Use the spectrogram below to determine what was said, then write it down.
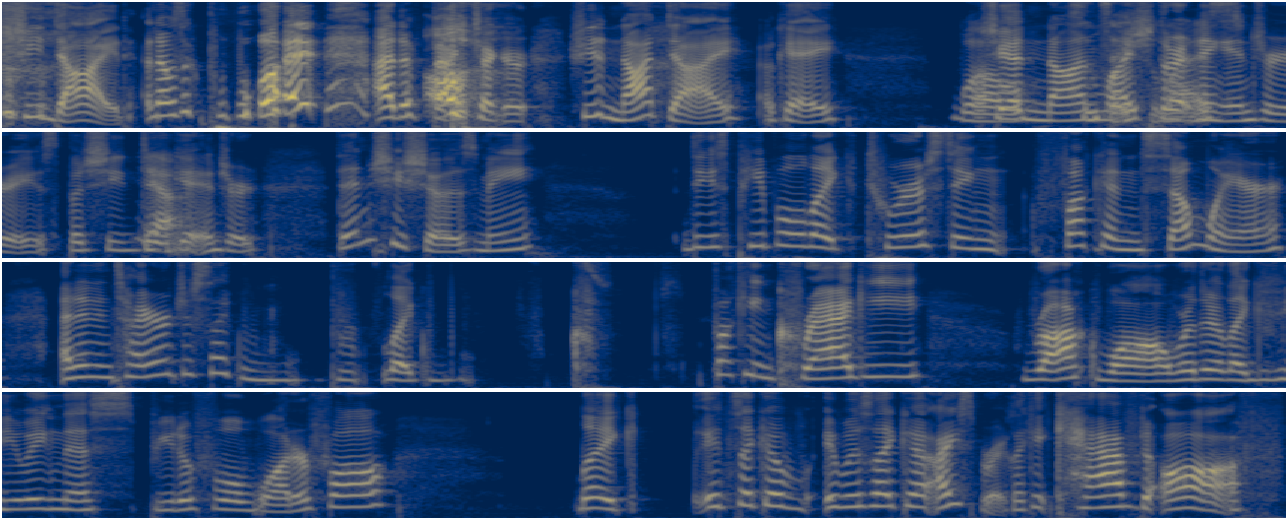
like, "She died," and I was like, "What?" I had to oh. fact Oh. check her. She did not die. Okay, Well, she had non-life-threatening injuries, but she did Yeah. get injured. Then she shows me these people like touristing fucking somewhere and an entire just like b- like c- fucking craggy rock wall where they're like viewing this beautiful waterfall. Like it's like a it was like an iceberg. Like it calved off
